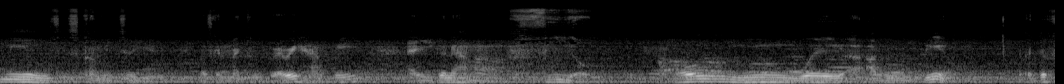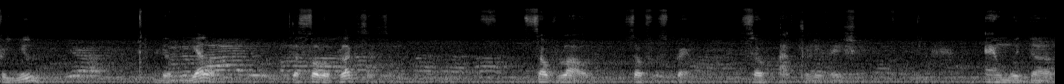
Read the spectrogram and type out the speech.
news is coming to you. That's gonna make you very happy, and you're gonna uh, feel a whole new way of being. Like a different you. The yellow, the solar plexus, self-love, self-respect, self-actualization. And with the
